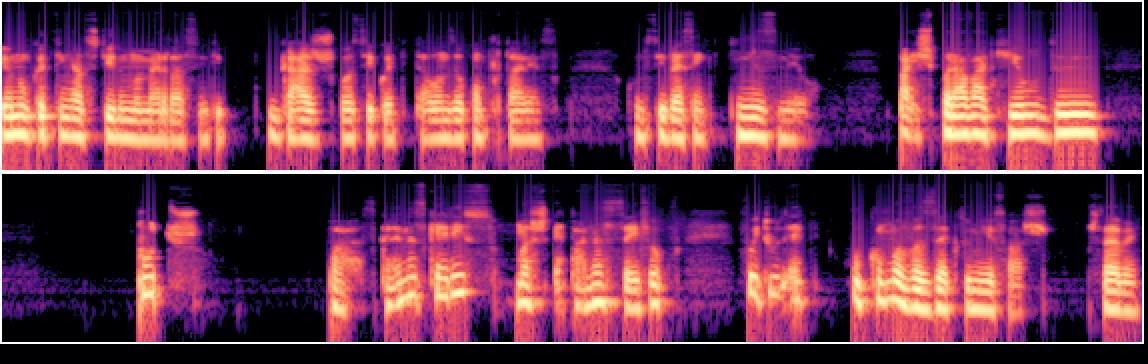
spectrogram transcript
Eu nunca tinha assistido uma merda assim, tipo, gajos com 50 e tal a comportarem-se como se tivessem 15 mil. Pá, esperava aquilo de putos. Pá, se calhar nem sequer isso. Mas, é pá, não sei. Foi, foi tudo. É, o que uma vasectomia faz. Percebem?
